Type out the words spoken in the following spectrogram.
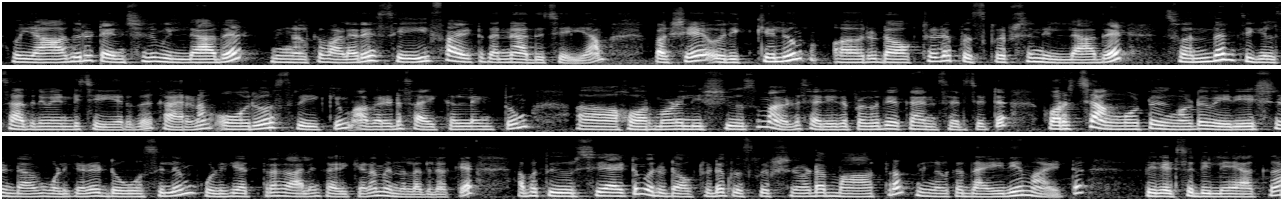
അപ്പോൾ യാതൊരു ടെൻഷനും ഇല്ലാതെ നിങ്ങൾക്ക് വളരെ സേഫായിട്ട് തന്നെ അത് ചെയ്യാം. പക്ഷേ ഒരിക്കലും ഒരു ഡോക്ടറുടെ പ്രിസ്ക്രിപ്ഷൻ ഇല്ലാതെ സ്വന്തം ചികിത്സ അതിനുവേണ്ടി ചെയ്യരുത്. കാരണം ഓരോ സ്ത്രീക്കും അവരുടെ സൈക്കിൾ ലെങ്ത്തും ഹോർമോണൽ ഇഷ്യൂസും അവരുടെ ശരീരപ്രകൃതിയൊക്കെ അനുസരിച്ചിട്ട് കുറച്ച് അങ്ങോട്ടും ഇങ്ങോട്ടും വേരിയേഷൻ ഉണ്ടാകും ഗുളികയുടെ ഡോസിലും ഗുളിക എത്ര കാലം കഴിക്കണം എന്നുള്ളതിലൊക്കെ. അപ്പോൾ തീർച്ചയായിട്ടും ഒരു ഡോക്ടറുടെ പ്രിസ്ക്രിപ്ഷനോടെ മാത്രം നിങ്ങൾക്ക് ധൈര്യമായിട്ട് പീരിയഡ്സ് ഡിലേ ആക്കുക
